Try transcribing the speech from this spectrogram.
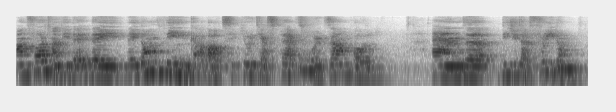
Unfortunately, they, they, they don't think about security aspects, for example, and uh, digital freedom.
